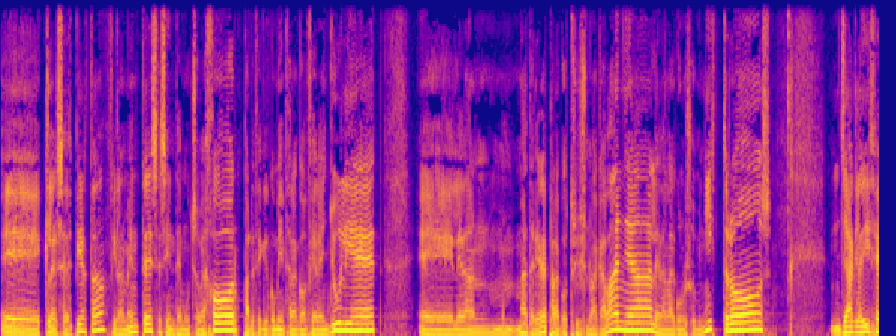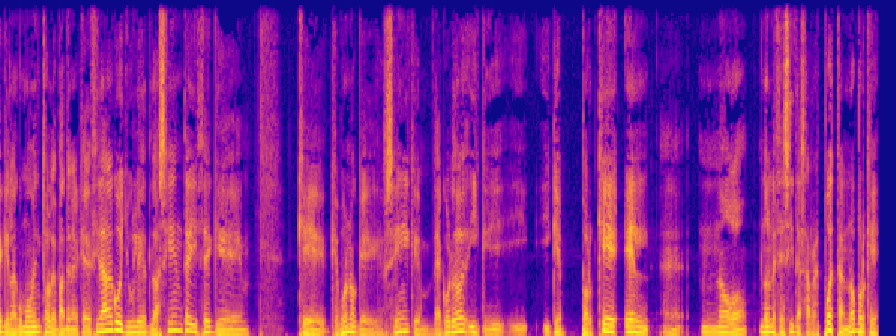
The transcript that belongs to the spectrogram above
eh, Claire se despierta finalmente, se siente mucho mejor, parece que comienzan a confiar en Juliet, eh, le dan materiales para construirse una cabaña, le dan algunos suministros. Jack le dice que en algún momento le va a tener que decir algo, Juliet lo asiente, dice que, que, bueno, que sí, que de acuerdo y, y, y que por qué él eh, no, no, necesita esas respuestas, ¿no? Porque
